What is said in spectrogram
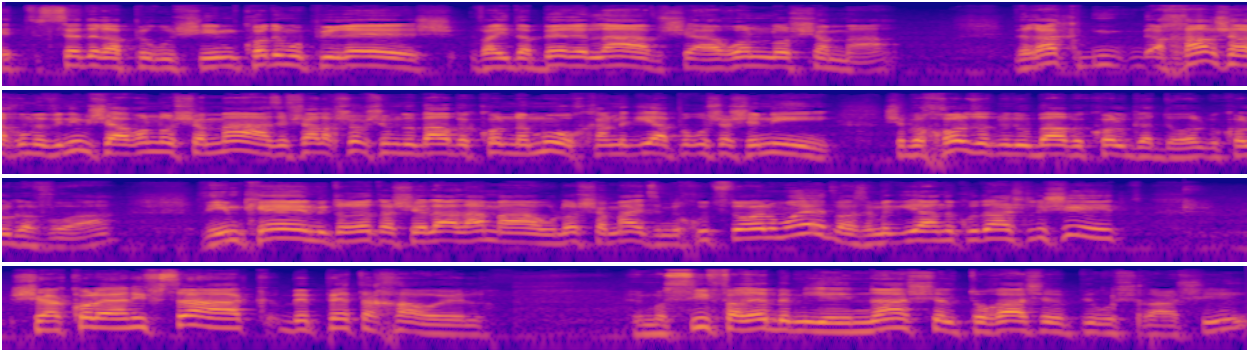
את סדר הפירושים. קודם הוא פירש, וידבר אליו שאהרון לא שמע. ורק אחר שאנחנו מבינים שאהרון לא שמע, אז אפשר לחשוב שמדובר בקול נמוך, כאן מגיע הפירוש השני, שבכל זאת מדובר בקול גדול, בקול גבוה, ואם כן, מתעוררת השאלה למה הוא לא שמע את זה מחוץ לאוהל מועד, ואז מגיעה הנקודה השלישית, שהקול היה נפסק בפתח האוהל. ומוסיף הרבי ביינה של תורה שבפירוש רש"י,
